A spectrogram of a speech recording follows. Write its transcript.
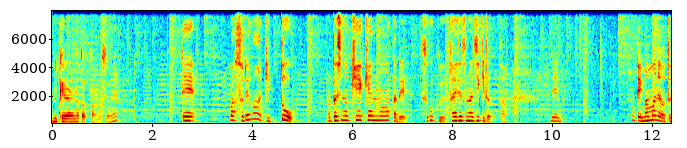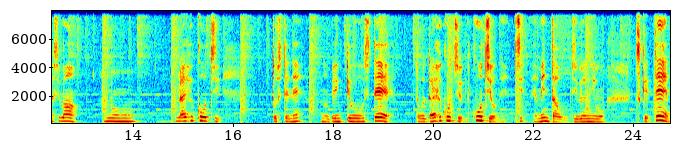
抜けられなかったんですよね。でまあそれはきっと私の経験の中ですごく大切な時期だった。でなんか今まで私はあのライフコーチとしてねの勉強をしてライフコーチコーチをねメンターを自分にもつけて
